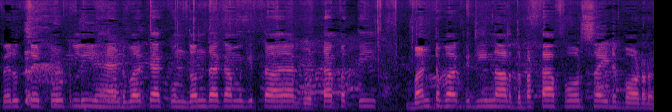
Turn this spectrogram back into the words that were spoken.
ਫਿਰ ਉੱਤੇ ਟੋਟਲੀ ਹੈਂਡ ਵਰਕ ਹੈ ਕੁੰਦਨ ਦਾ ਕੰਮ ਕੀਤਾ ਹੋਇਆ ਗੋਟਾ ਪੱਤੀ ਬੰਟ ਵਰਕ ਜੀ ਨਾਲ ਦੁਪੱਟਾ ਫੋਰ ਸਾਈਡ ਬਾਰਡਰ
